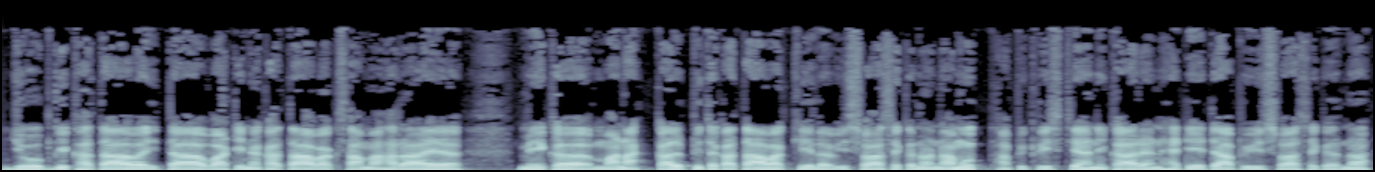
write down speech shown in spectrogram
ජෝබ්ගේ කතාව ඉතා වටින කතාවක් සමහරාය මේක මනක්කල්පිත කතාවක් කියලා විශ්වාස කරන නමුත් අපි ක්‍රස්තියානිකාරයන් හැටියට අපි විශ්වාස කරනවා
